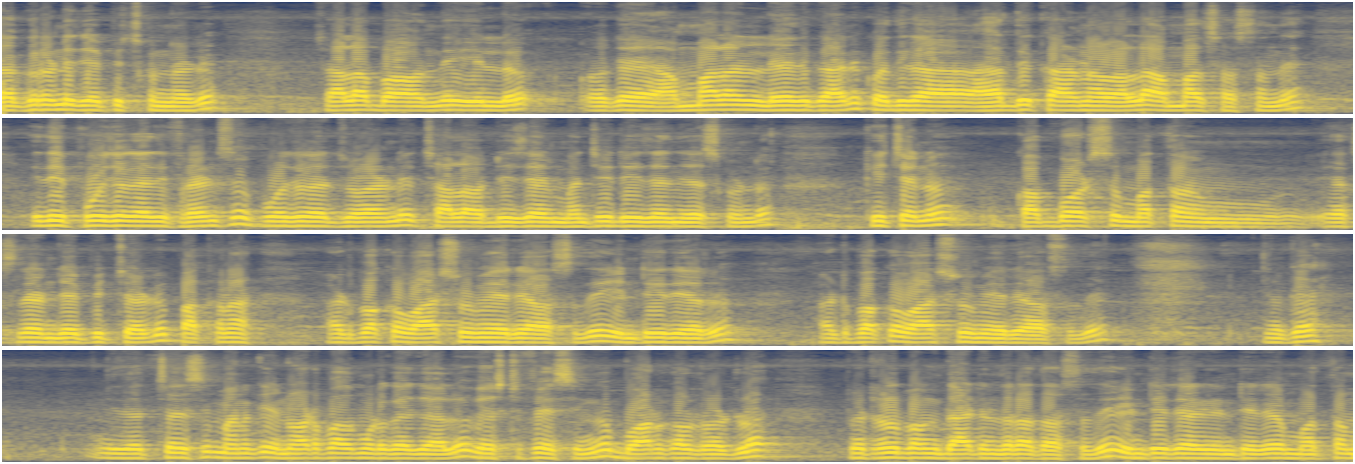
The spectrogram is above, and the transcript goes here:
దగ్గరుండి చేపించుకున్నాడు. చాలా బాగుంది ఇల్లు. ఓకే అమ్మాలని లేదు కానీ కొద్దిగా ఆర్థిక కారణాల వల్ల అమ్మాల్సి వస్తుంది. ఇది పూజ గది ఫ్రెండ్స్ పూజ గది చూడండి చాలా డిజైన్ మంచి డిజైన్ చేసుకుంటూ కిచెన్ కబ్బోర్డ్స్ మొత్తం ఎక్సలెంట్ చేపించాడు. పక్కన అటుపక్క వాష్రూమ్ ఏరియా వస్తుంది. ఇంటీరియర్ అటుపక్క వాష్రూమ్ ఏరియా వస్తుంది. ఓకే. ఇది వచ్చేసి మనకి నూట పదమూడు గజాలు వెస్ట్ ఫేసింగ్ బోనకల్ రోడ్లో పెట్రోల్ బంక్ దాటిన తర్వాత వస్తుంది. ఇంటీరియర్ ఇంటీరియర్ మొత్తం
